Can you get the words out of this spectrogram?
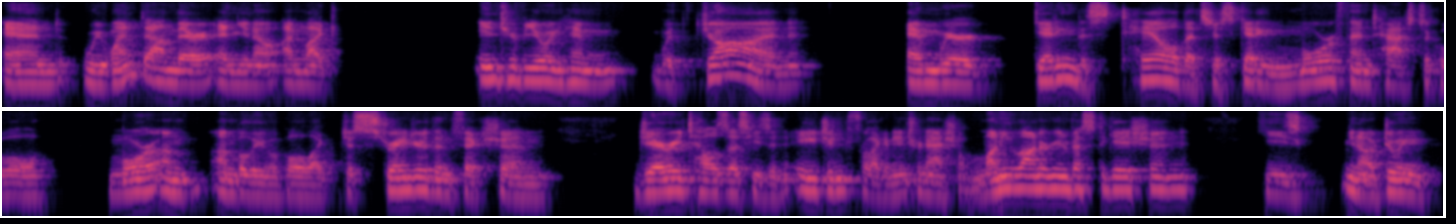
And we went down there and, you know, I'm like interviewing him with John and we're getting this tale that's just getting more fantastical, more un unbelievable, like just stranger than fiction. Jerry tells us he's an agent for like an international money laundering investigation. He's, you know, doing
